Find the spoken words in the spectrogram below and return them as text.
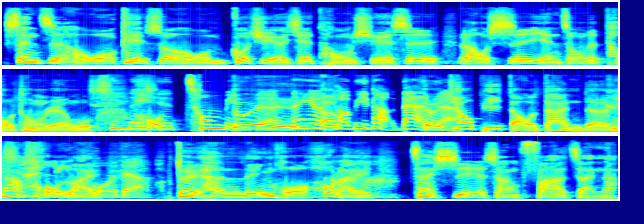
甚至哈，我可以说，我们过去有一些同学是老师眼中的头痛人物，是那些聪明的，对，那有调皮捣蛋的，对，调皮捣蛋的，那后来对，很灵活，后来在事业上发展啊，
